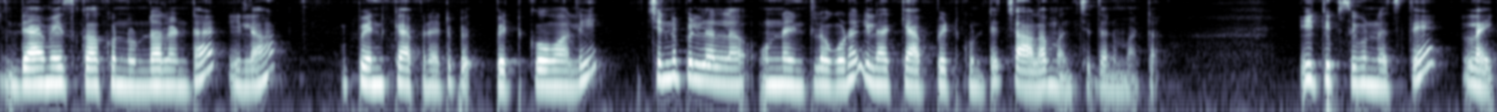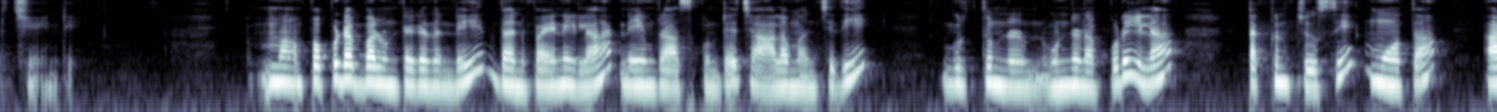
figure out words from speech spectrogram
డ్యామేజ్ కాకుండా ఉండాలంట. ఇలా పెన్ క్యాప్ అనేది పెట్టుకోవాలి. చిన్నపిల్లల ఉన్న ఇంట్లో కూడా ఇలా క్యాప్ పెట్టుకుంటే చాలా మంచిదనమాట ఈ టిప్స్ కూడా నచ్చితే లైక్ చేయండి. మా పప్పు డబ్బాలు ఉంటాయి కదండి దానిపైన ఇలా నేమ్ రాసుకుంటే చాలా మంచిది. గుర్తుండ ఉండనప్పుడు ఇలా టక్కును చూసి మూత ఆ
